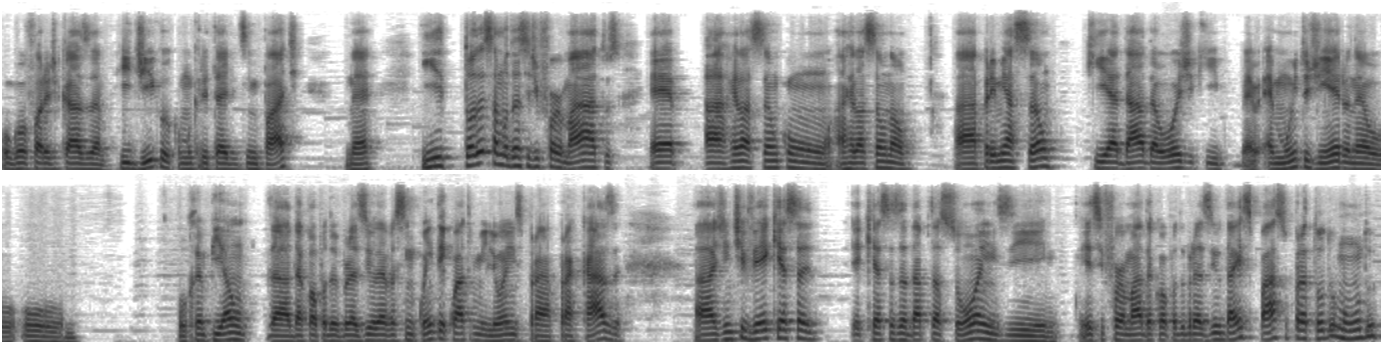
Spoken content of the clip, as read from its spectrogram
o gol fora de casa ridículo como critério de desempate, né? E toda essa mudança de formatos, é, a relação com a relação não, a premiação que é dada hoje, que é, é muito dinheiro, né? O, o o campeão da, da Copa do Brasil leva 54 milhões para casa, a gente vê que, essa, que essas adaptações e esse formato da Copa do Brasil dá espaço para todo mundo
